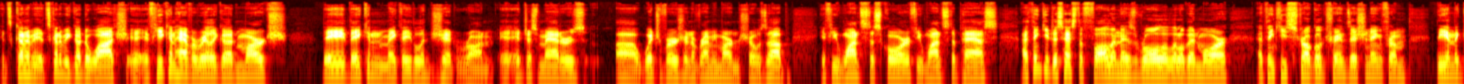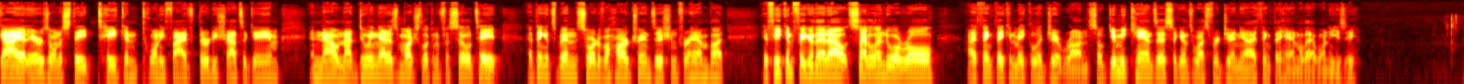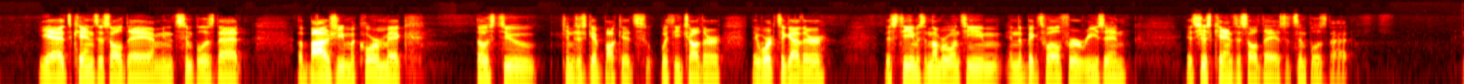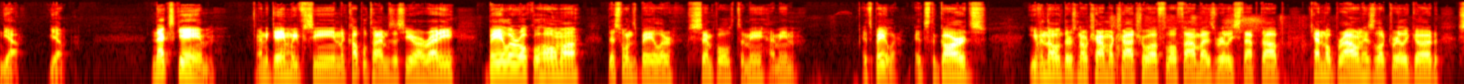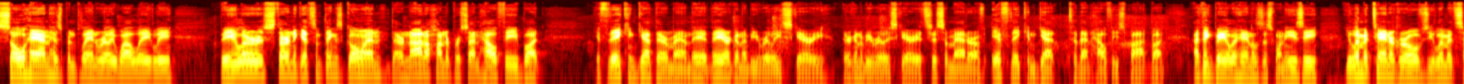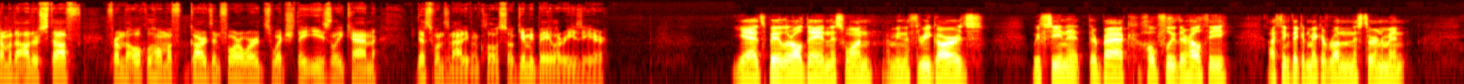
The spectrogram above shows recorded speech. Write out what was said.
It's gonna be it's gonna be good to watch if he can have a really good March, they they can make a legit run. It, it just matters uh, which version of Remy Martin shows up. If he wants to score, if he wants to pass, I think he just has to fall in his role a little bit more. I think he struggled transitioning from being the guy at Arizona State taking 25, 30 shots a game and now not doing that as much, looking to facilitate. I think it's been sort of a hard transition for him, but if he can figure that out, settle into a role, I think they can make a legit run. So give me Kansas against West Virginia. I think they handle that one easy. Yeah, it's Kansas all day. I mean, it's simple as that. Agbaji, McCormack, those two can just get buckets with each other. They work together. This team is the number one team in the Big 12 for a reason. It's just Kansas all day. It's as simple as that. Yeah, yeah. Next game, and a game we've seen a couple times this year already Baylor, Oklahoma. This one's Baylor. Simple to me. I mean, it's Baylor. It's the guards. Even though there's no Tchamwa Tchatchoua, Flo Thamba has really stepped up. Kendall Brown has looked really good. Sochan has been playing really well lately. Baylor is starting to get some things going. They're not 100% healthy, but if they can get there, man, they, they are going to be really scary. They're going to be really scary. It's just a matter of if they can get to that healthy spot. But I think Baylor handles this one easy. You limit Tanner Groves, you limit some of the other stuff from the Oklahoma guards and forwards, which they easily can. This one's not even close. So give me Baylor easy here. Yeah, it's Baylor all day in this one. I mean, the three guards, we've seen it. They're back. Hopefully, they're healthy. I think they could make a run in this tournament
